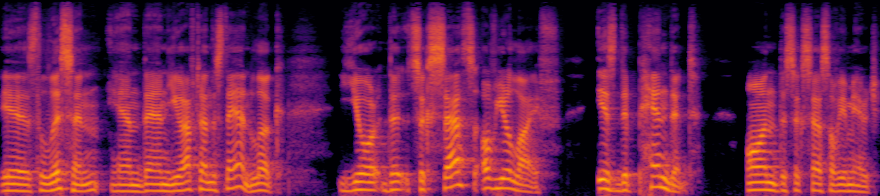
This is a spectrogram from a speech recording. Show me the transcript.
is listen, and then you have to understand. Look, your the success of your life is dependent on the success of your marriage.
